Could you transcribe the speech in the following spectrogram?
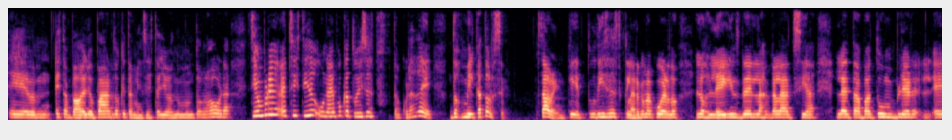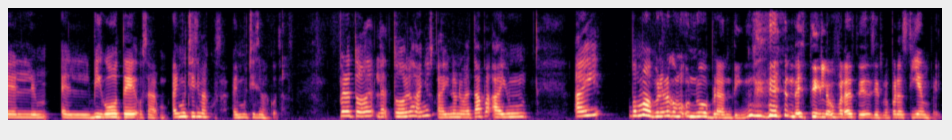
eh, estampado de leopardo, que también se está llevando un montón ahora. Siempre ha existido una época, tú dices, ¿te acuerdas de 2014? ¿saben? Que tú dices, claro que me acuerdo, los leggings de las galaxias, la etapa Tumblr, el, el bigote, o sea, hay muchísimas cosas, hay muchísimas cosas. Pero todas, todos los años hay una nueva etapa, hay un... Hay, vamos a ponerlo como un nuevo branding de estilo, por así decirlo, pero siempre,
